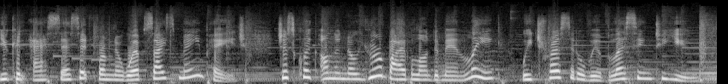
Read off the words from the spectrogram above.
You can access it from the website's main page. Just click on the Know Your Bible on demand link. We trust it will be a blessing to you.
